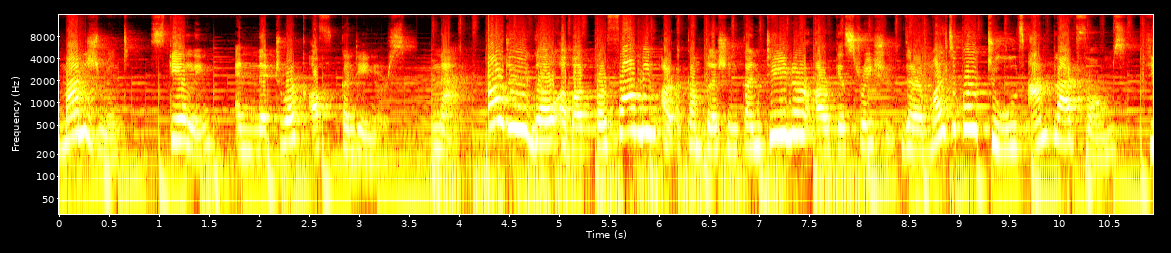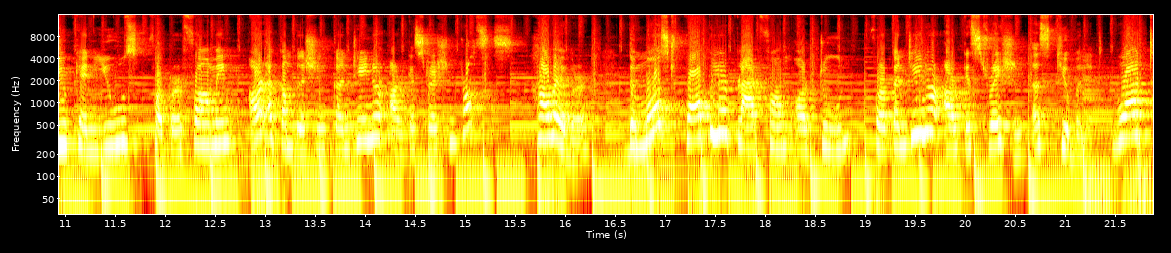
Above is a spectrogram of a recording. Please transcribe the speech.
management, scaling, and network of containers. Now, how do you go about performing or accomplishing container orchestration? There are multiple tools and platforms you can use for performing or accomplishing container orchestration process. However, the most popular platform or tool for container orchestration is Kubernetes. What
